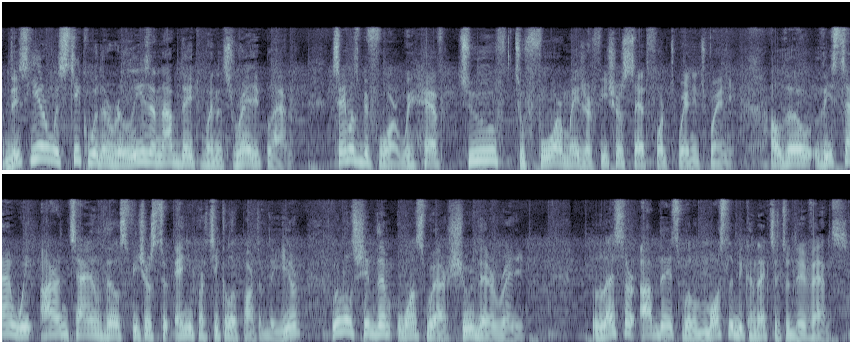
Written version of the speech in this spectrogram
This year we stick with a release and update when it's ready plan. Same as before, we have two to four major features set for 2020. Although this time we aren't tying those features to any particular part of the year, we will ship them once we are sure they're ready. Lesser updates will mostly be connected to the events.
